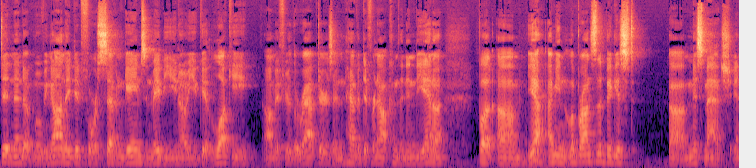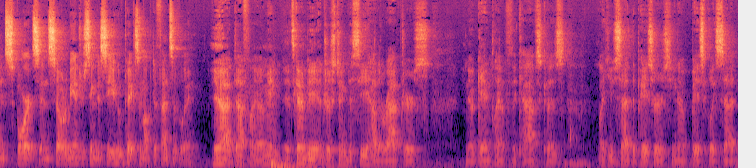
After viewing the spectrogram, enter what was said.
didn't end up moving on. They did force seven games, and maybe, you know, you get lucky um, if you're the Raptors and have a different outcome than Indiana. But um, yeah, I mean, LeBron's the biggest uh, mismatch in sports, and so it'll be interesting to see who picks him up defensively. Yeah, definitely. I mean, it's going to be interesting to see how the Raptors, you know, game plan for the Cavs because, like you said, the Pacers, you know, basically said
